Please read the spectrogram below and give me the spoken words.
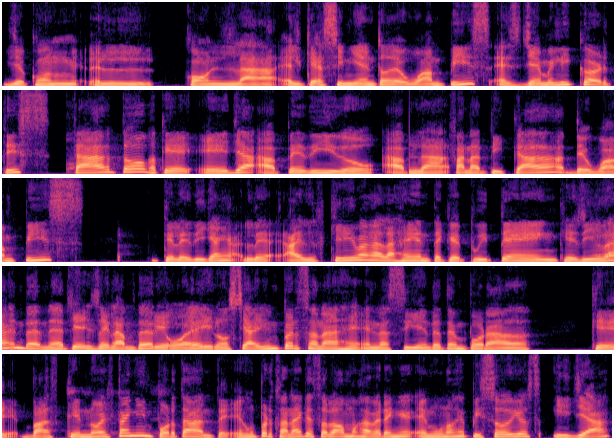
yo con el, con la, el crecimiento de One Piece, es Jamie Lee Curtis. Tanto que ella ha pedido a la fanaticada de One Piece que le digan, le escriban a la gente, que tuiteen, que digan que, se la- que, no, si hay un personaje en la siguiente temporada que, va, que no es tan importante, es un personaje que solo vamos a ver en, en unos episodios y ya,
